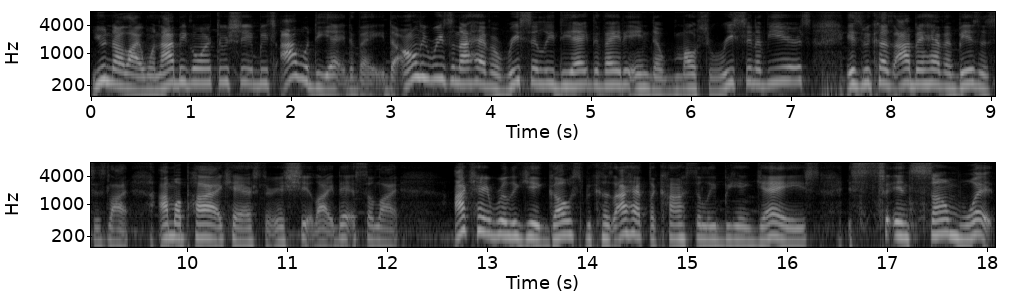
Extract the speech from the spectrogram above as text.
you know, like when I be going through shit, bitch, I will deactivate. The only reason I haven't recently deactivated in the most recent of years is because I've been having businesses. Like I'm a podcaster and shit like that. So like I can't really get ghosts because I have to constantly be engaged in somewhat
